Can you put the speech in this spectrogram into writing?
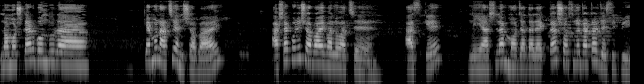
নমস্কার বন্ধুরা। কেমন আছেন সবাই? আশা করি সবাই ভালো আছেন। আজকে নিয়ে আসলাম মজাদার একটা সজনে ডাঁটার রেসিপি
